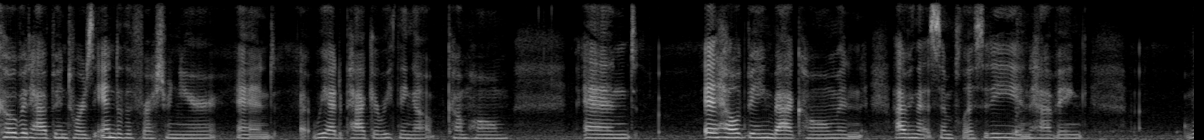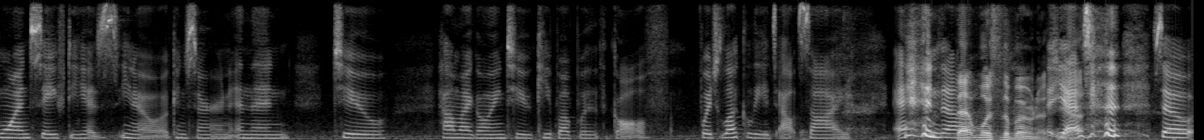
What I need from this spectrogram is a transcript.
COVID happened towards the end of the freshman year, and we had to pack everything up, come home, and it helped being back home and having that simplicity and having one safety as you know a concern and then two how am i going to keep up with golf which luckily it's outside and um, that was the bonus. yes so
